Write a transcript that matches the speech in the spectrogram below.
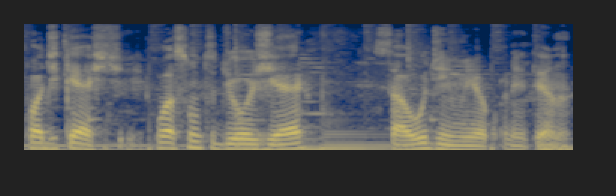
Podcast. O assunto de hoje é saúde em meio à quarentena.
